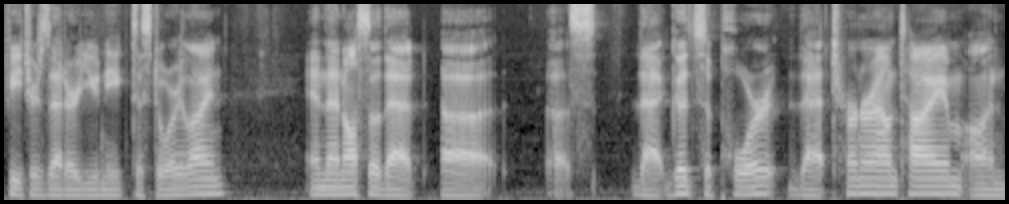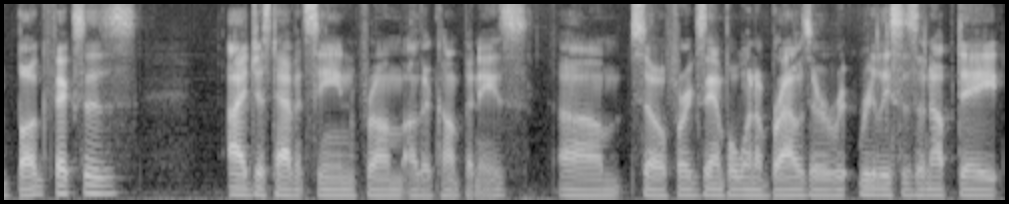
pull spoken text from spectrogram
features that are unique to storyline and then also that uh, uh, that good support, that turnaround time on bug fixes, I just haven't seen from other companies. Um, so, for example, when a browser re- releases an update,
